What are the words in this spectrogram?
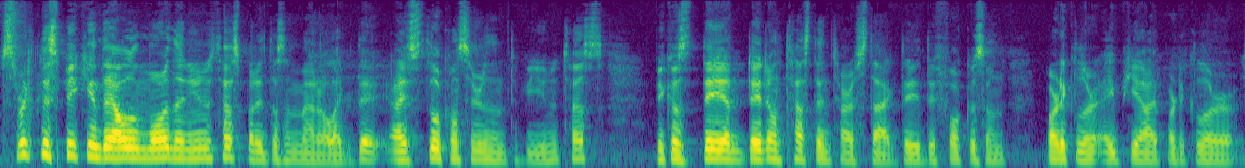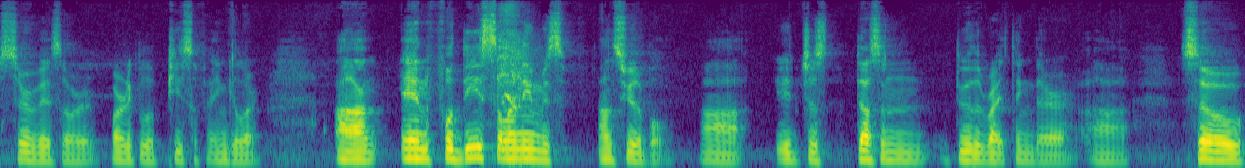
strictly speaking, they are a little more than unit tests, but it doesn't matter. Like they, I still consider them to be unit tests because they, they don't test the entire stack. They, they focus on particular API, particular service, or particular piece of Angular. Um, and for these, Selenium is unsuitable. Uh, it just doesn't do the right thing there. Uh, so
